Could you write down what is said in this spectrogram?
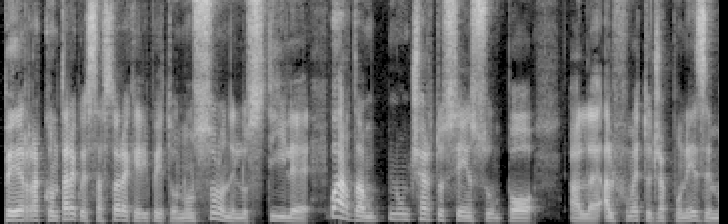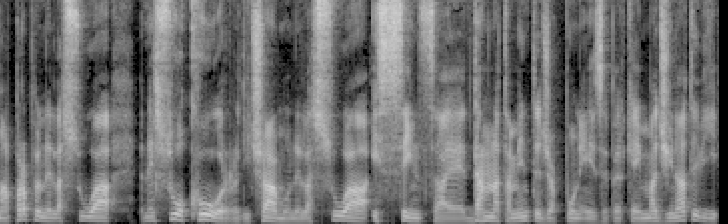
per raccontare questa storia che, ripeto, non solo nello stile, guarda in un certo senso un po' al, al, fumetto giapponese, ma proprio sua, nel suo core, diciamo, nella sua essenza è dannatamente giapponese, perché immaginatevi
